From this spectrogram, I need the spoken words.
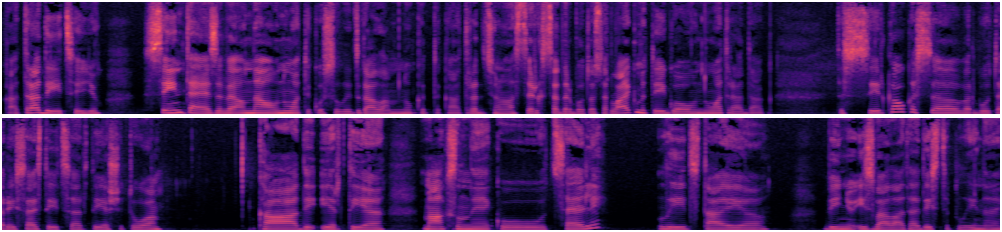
kā, tradīciju sintēze vēl nav notikusi līdz galam. Nu, kad kā tradicionālās cirks sadarbotos ar laikmetīgo un otrādāk. Tas ir kaut kas varbūt arī saistīts ar tieši to, kādi ir tie mākslinieku ceļi līdz tai viņu izvēlētai disciplīnai.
